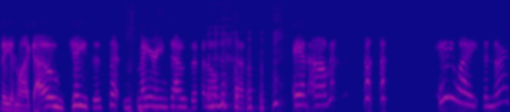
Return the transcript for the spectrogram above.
being like, "Oh Jesus, Mary and Joseph and all this stuff." And um, anyway, the nurse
